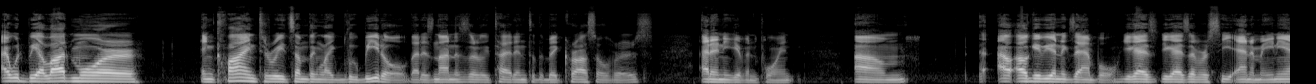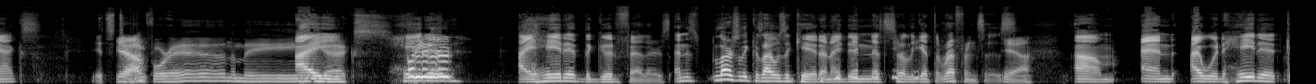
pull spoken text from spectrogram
I would be a lot more inclined to read something like Blue Beetle that is not necessarily tied into the big crossovers at any given point. Um, I'll, I'll give you an example. You guys, you guys ever see Animaniacs? It's Yeah. time for Animaniacs. I hated I hated the good feathers. And it's largely because I was a kid and I didn't necessarily get the references. yeah. Um and I would hate it.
